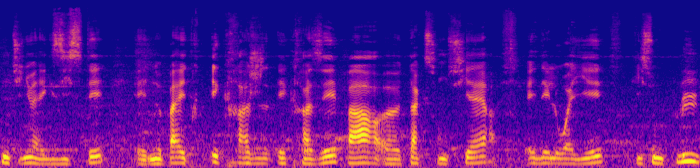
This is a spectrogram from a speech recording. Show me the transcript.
continuer à exister et ne pas être écrasé, écrasé par euh, taxes foncières et des loyers qui sont plus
